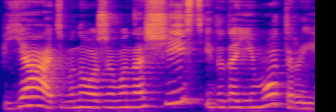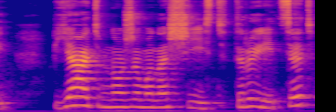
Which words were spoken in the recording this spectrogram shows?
5 множимо на 6 і додаємо 3. 5 множимо на 6 30.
